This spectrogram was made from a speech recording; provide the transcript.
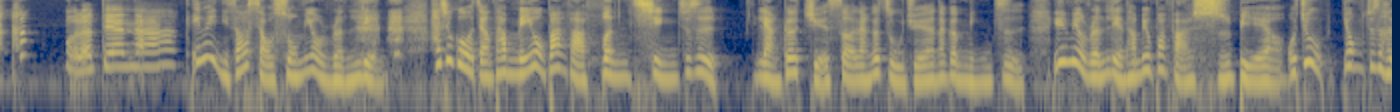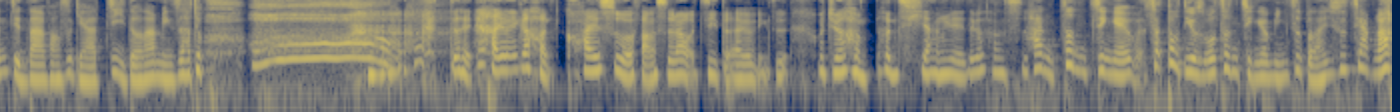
我的天哪！因为你知道小说没有人脸，他就跟我讲他没有办法分清，就是两个角色、两个主角的那个名字，因为没有人脸，他没有办法识别哦。我就用就是很简单的方式给他记得那名字，他就哦，对，他用一个很快速的方式让我记得那个名字，我觉得很很强耶，这个方式。他很震惊诶，这到底有什么震惊的名字？本来就是这样啊。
